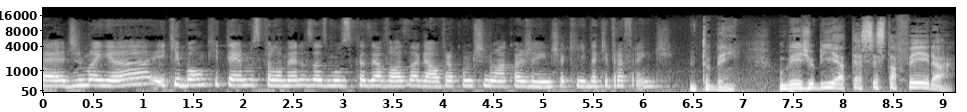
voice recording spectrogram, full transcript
é, de manhã e que bom que temos pelo menos as músicas e a voz da Gal para continuar com a gente aqui daqui para frente. Muito bem. Um beijo, Bia. Até sexta-feira.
